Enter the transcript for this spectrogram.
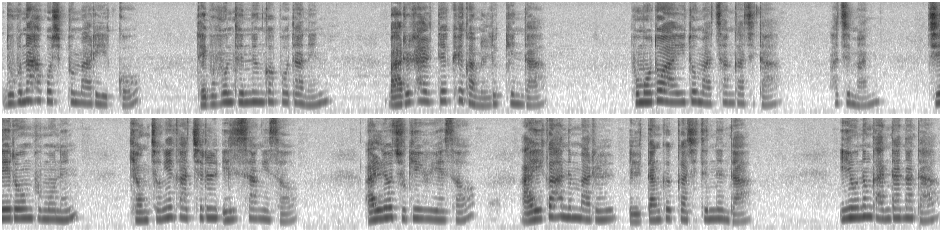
누구나 하고 싶은 말이 있고 대부분 듣는 것보다는 말을 할 때 쾌감을 느낀다. 부모도 아이도 마찬가지다. 하지만 지혜로운 부모는 경청의 가치를 일상에서 알려주기 위해서 아이가 하는 말을 일단 끝까지 듣는다. 이유는 간단하다.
